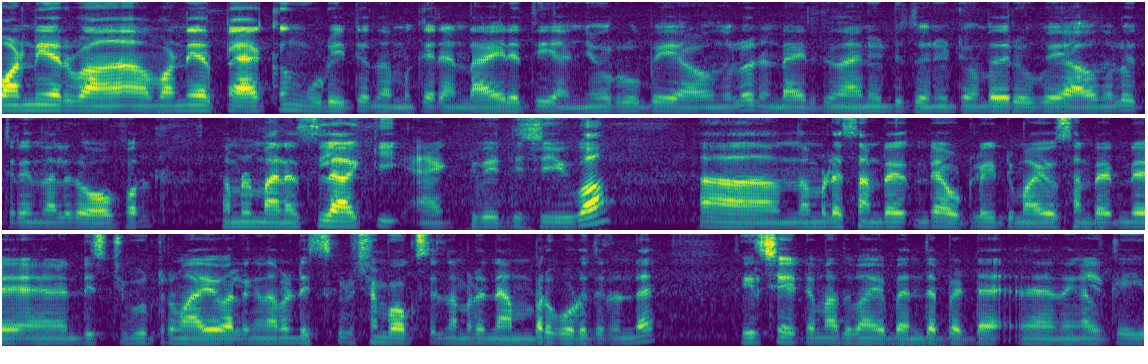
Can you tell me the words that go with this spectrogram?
one year one year പാക്കും കൂടിയിട്ട് നമുക്ക് രണ്ടായിരത്തി അഞ്ഞൂറ് രൂപയാവുന്നുള്ളൂ. രണ്ടായിരത്തി നാനൂറ്റി തൊണ്ണൂറ്റി ഒമ്പത് രൂപയാവുന്നുള്ളൂ. ഇത്രയും നല്ലൊരു ഓഫർ നമ്മൾ മനസ്സിലാക്കി ആക്ടിവേറ്റ് ചെയ്യുക. നമ്മുടെ സൺഡേന്റെ ഔട്ട്ലെറ്റുമായോ സൺഡേന്റെ ഡിസ്ട്രിബ്യൂട്ടറുമായോ അല്ലെങ്കിൽ നമ്മുടെ ഡിസ്ക്രിപ്ഷൻ ബോക്സിൽ നമ്മുടെ നമ്പർ കൊടുത്തിട്ടുണ്ട്. തീർച്ചയായിട്ടും അതുമായി ബന്ധപ്പെട്ട് നിങ്ങൾക്ക് ഈ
